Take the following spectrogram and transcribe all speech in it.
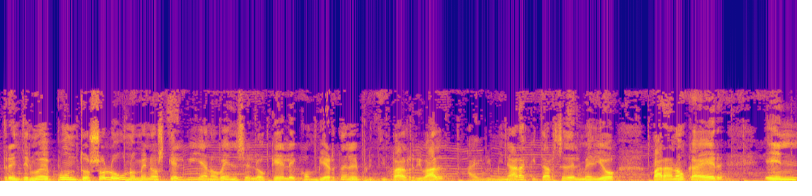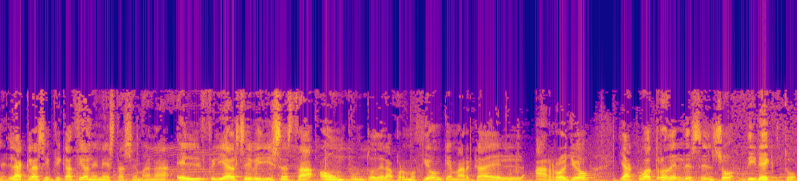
39 puntos, solo uno menos que el villanovense, lo que le convierte en el principal rival a eliminar, a quitarse del medio para no caer en la clasificación en esta semana. El filial sevillista está a un punto de la promoción que marca el arroyo y a cuatro del descenso directo.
